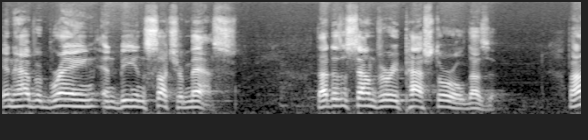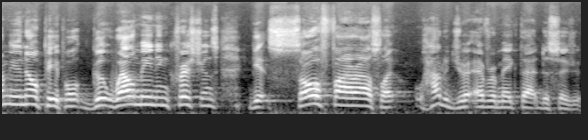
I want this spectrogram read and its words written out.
and have a brain and be in such a mess? That doesn't sound very pastoral, does it? But how many of you know people, good, well meaning Christians, get so far out, it's like, how did you ever make that decision?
